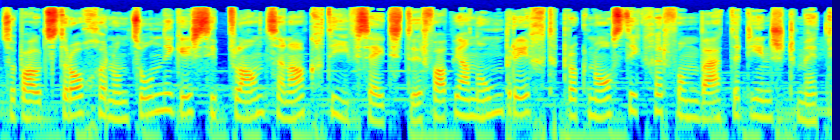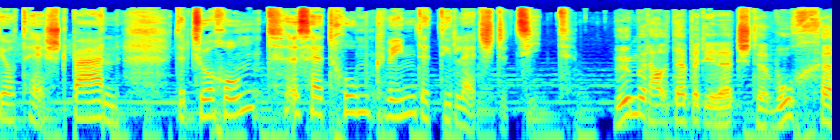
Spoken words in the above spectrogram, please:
Sobald es trocken und sonnig ist, sind die Pflanzen aktiv, sagt der Fabian Umbricht, Prognostiker vom Wetterdienst Meteotest Bern. Dazu kommt, es hat kaum gewindet in letzter Zeit weil wir halt eben die letzten Wochen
